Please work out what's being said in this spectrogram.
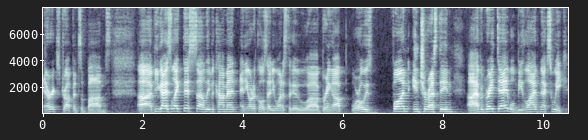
Eric's dropping some bombs. Uh, if you guys like this, uh, leave a comment. Any articles that you want us to uh, bring up, we're always fun, interesting. Uh, have a great day. We'll be live next week.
